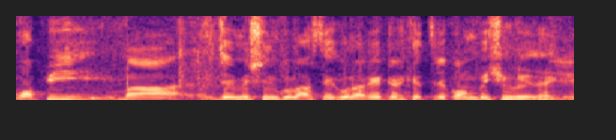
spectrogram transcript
কপি বা যে মেশিনগুলো আছে এগুলো রেটের ক্ষেত্রে কম বেশি হয়ে থাকে।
